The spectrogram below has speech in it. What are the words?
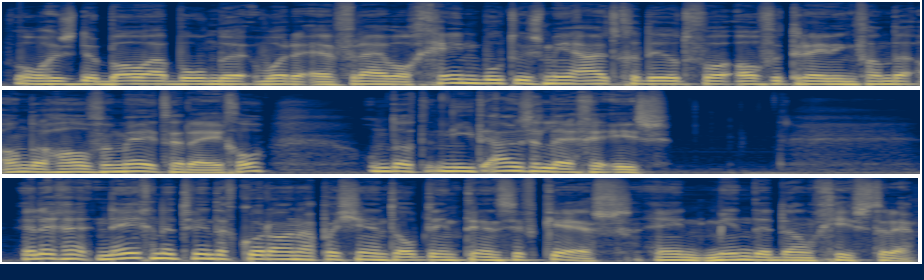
Volgens de BOA-bonden worden er vrijwel geen boetes meer uitgedeeld... voor overtreding van de anderhalve meter regel, omdat niet uit te leggen is. Er liggen 29 coronapatiënten op de intensive cares, één minder dan gisteren.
